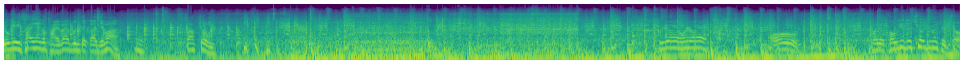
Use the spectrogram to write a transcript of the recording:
여기 사장이가 발 밟은 데까지만 싹좀. 훌륭해 훌륭해. 어우. 맞아 거기도 치워주면 좋죠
